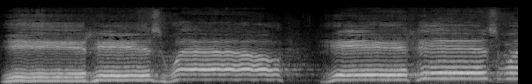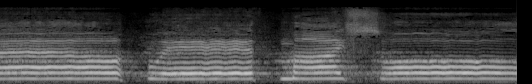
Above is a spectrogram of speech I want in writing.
It is well. It is well with my soul.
